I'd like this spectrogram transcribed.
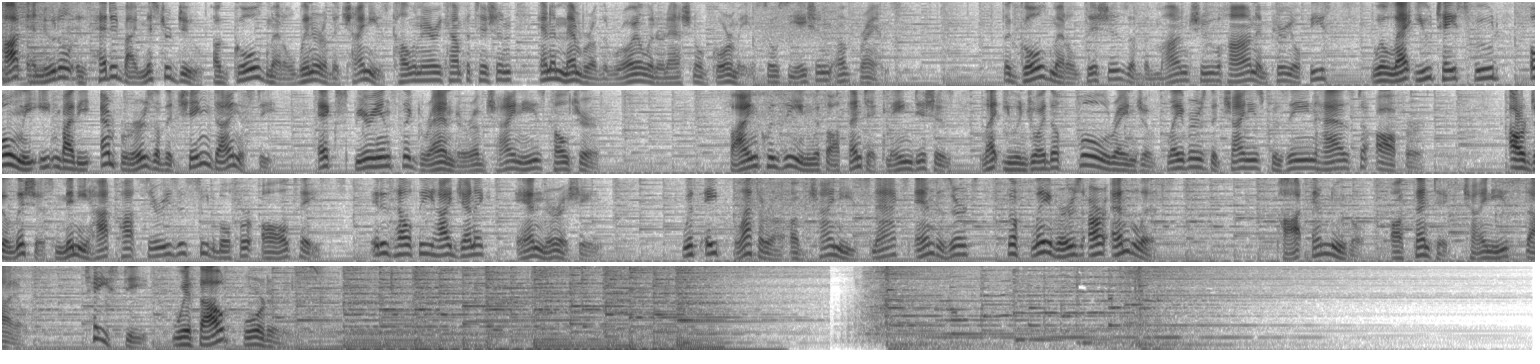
Pot and Noodle is headed by Mr. Du, a gold medal winner of the Chinese culinary competition and a member of the Royal International Gourmet Association of France. The gold medal dishes of the Manchu Han Imperial Feast will let you taste food only eaten by the emperors of the Qing dynasty. Experience the grandeur of Chinese culture. Fine cuisine with authentic main dishes let you enjoy the full range of flavors the Chinese cuisine has to offer. Our delicious mini hot pot series is suitable for all tastes. It is healthy, hygienic, and nourishing. With a plethora of Chinese snacks and desserts, the flavors are endless. Pot and noodle, authentic Chinese style. Tasty without borders.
